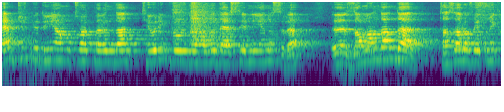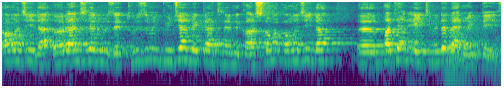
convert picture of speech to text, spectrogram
hem Türk ve Dünya mutfaklarından teorik ve uygulamalı derslerinin yanı sıra e, zamandan da tasarruf etmek amacıyla öğrencilerimize turizmin güncel beklentilerini karşılamak amacıyla e, paten eğitimi de vermekteyiz.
